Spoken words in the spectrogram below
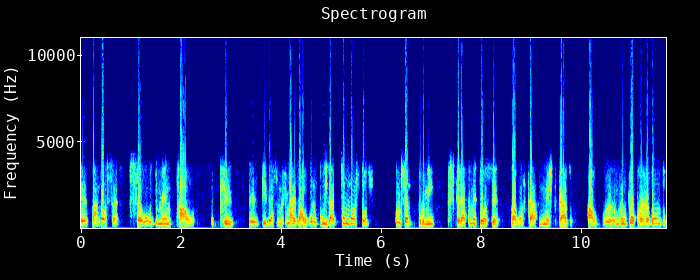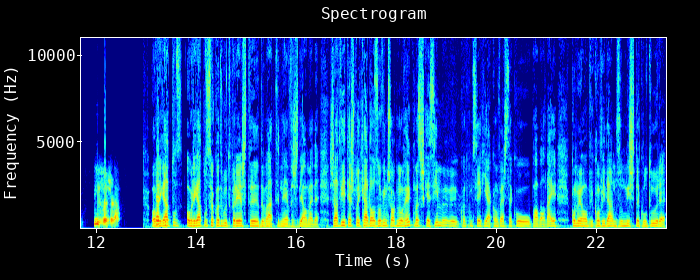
uh, para a nossa saúde mental que uh, tivéssemos mais algum cuidado. Somos nós todos, começando por mim, que se calhar também estou a ser, em alguns casos, neste caso, um pouco redondo e exagerado. Obrigado pelo, obrigado pelo seu contributo para este debate, Neves de Almeida. Já devia ter explicado aos ouvintes logo no arranque, mas esqueci-me, eh, quando comecei aqui a conversa com o Paulo Baldaia, como é óbvio, convidámos o Ministro da Cultura,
